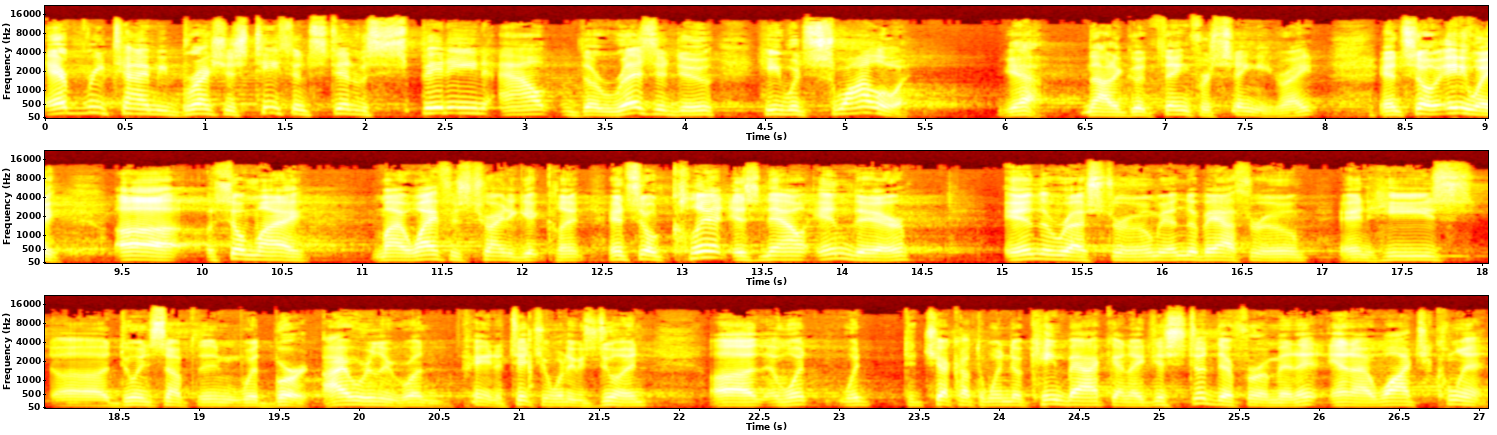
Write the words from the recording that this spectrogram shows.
every time he brushed his teeth, instead of spitting out the residue, he would swallow it. Yeah, not a good thing for singing, right? And so, anyway, uh, so my my wife is trying to get Clint, and so Clint is now in there, in the restroom, in the bathroom, and he's uh, doing something with Bert. I really wasn't paying attention to what he was doing. Uh, went went to check out the window, came back, and I just stood there for a minute, and I watched Clint.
